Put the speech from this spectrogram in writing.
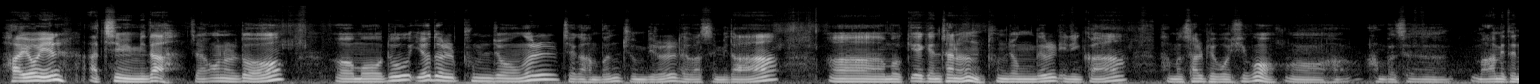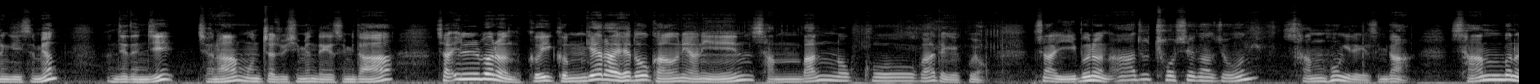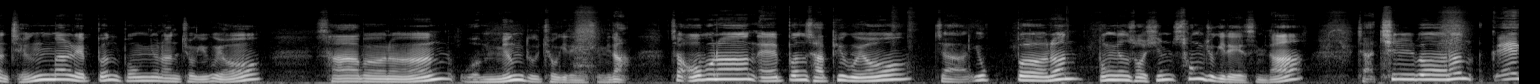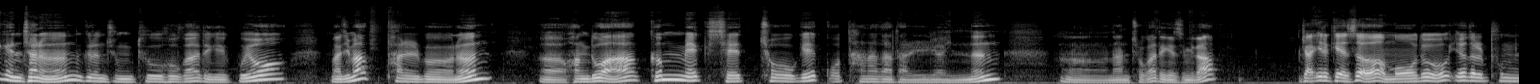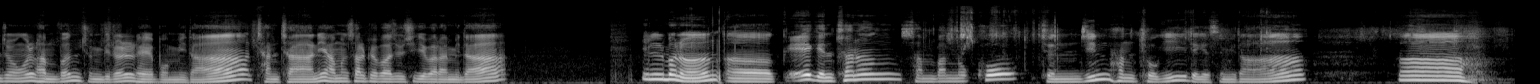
화요일 아침입니다. 자, 오늘도 어, 모두 8품종을 제가 한번 준비를 해봤습니다. 어, 뭐꽤 괜찮은 품종들이니까 한번 살펴보시고, 어, 한번 서- 마음에 드는 게 있으면 언제든지 전화, 문자 주시면 되겠습니다. 자, 1번은 거의 금계라 해도 과언이 아닌 삼반노코가 되겠고요. 자, 2번은 아주 초세가 좋은 삼홍이 되겠습니다. 3번은 정말 예쁜 복륜 한 촉이고요. 4번은 원명두 촉이 되겠습니다. 자, 5번은 예쁜 사피고요. 자, 6번은 복륜소심 송죽이 되겠습니다. 자, 7번은 꽤 괜찮은 그런 중투호가 되겠고요. 마지막 8번은 어, 황도와 금맥 세 촉의 꽃 하나가 달려 있는 어, 난초가 되겠습니다. 자, 이렇게 해서 모두 여덟 품종을 한번 준비를 해 봅니다. 찬찬히 한번 살펴봐 주시기 바랍니다. 1번은 어, 꽤 괜찮은 산반 놓고 전진 한 촉이 되겠습니다. 어,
